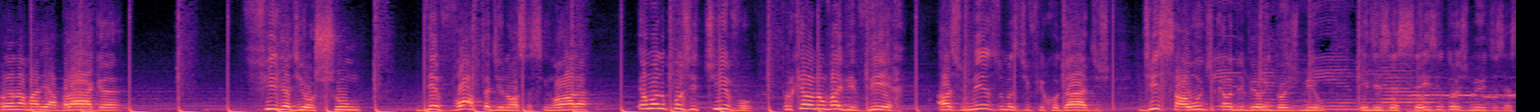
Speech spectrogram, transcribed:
Ana Maria Braga, filha de Oxum, devota de Nossa Senhora, é um ano positivo, porque ela não vai viver as mesmas dificuldades de saúde que ela viveu em 2016 e 2017.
